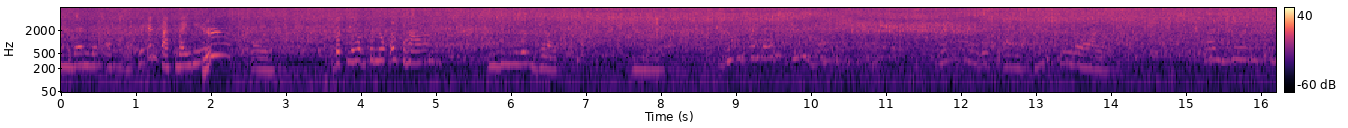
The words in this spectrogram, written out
And then look at that. We can pass by here? Yeah. Oh. But you have to look at ha. Hindi you will drop. Mm. Look at the. How beautiful.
